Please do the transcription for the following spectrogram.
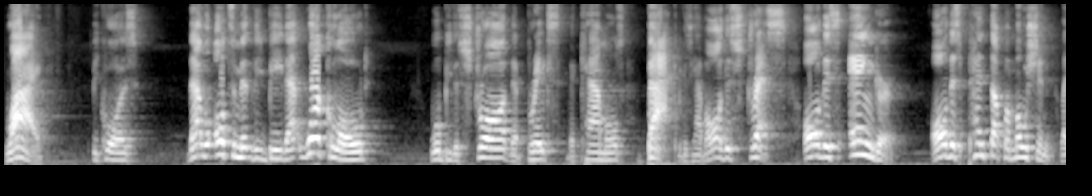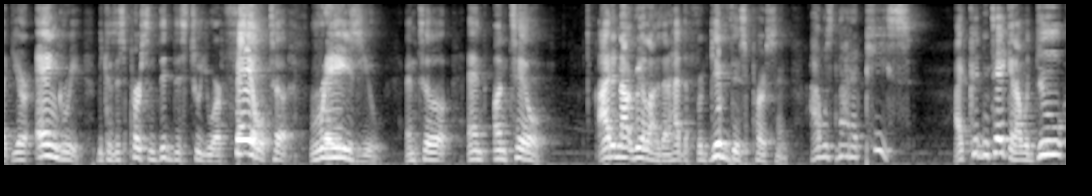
Why? Because that will ultimately be that workload will be the straw that breaks the camel's back because you have all this stress, all this anger, all this pent up emotion, like you're angry because this person did this to you or failed to raise you until and until I did not realize that I had to forgive this person. I was not at peace. I couldn't take it. I would do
